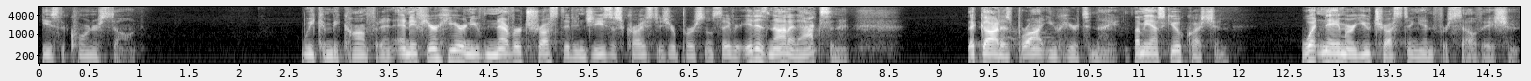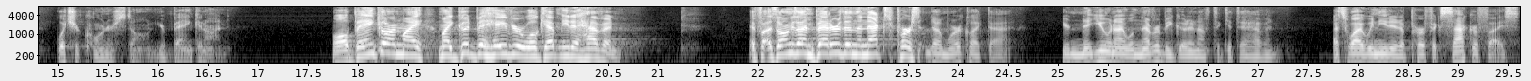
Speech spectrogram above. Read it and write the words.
He's the cornerstone we can be confident. And if you're here and you've never trusted in Jesus Christ as your personal Savior, it is not an accident that God has brought you here tonight. Let me ask you a question What name are you trusting in for salvation? What's your cornerstone you're banking on? Well, I'll bank on my, my good behavior will get me to heaven. If, as long as I'm better than the next person, doesn't work like that. You're, you and I will never be good enough to get to heaven. That's why we needed a perfect sacrifice,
